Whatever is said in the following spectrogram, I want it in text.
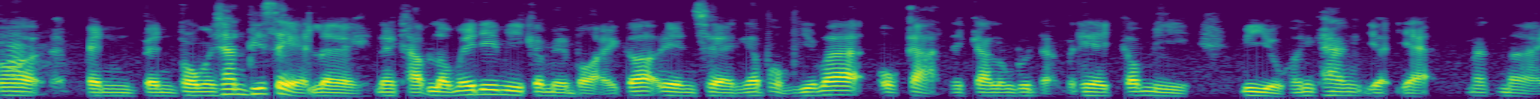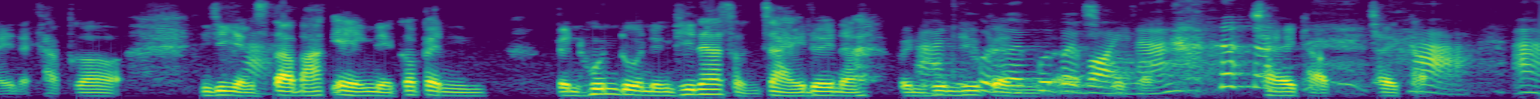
ก็เป็นเป็นโปรโมชั่นพิเศษเลยนะครับเราไม่ได้มีกันบ่อยๆก็เรียนเชิญครับผมคิดว่าโอกาสในการลงทุนต่างประเทศก็มีมีอยู่ค่อนข้างเยอะแยะมากมายนะครับก็จริงๆอย่างค่ะ Starbucks เองเนี่ยก็เป็นเป็นหุ้นตัวหนึ่งที่น่าสนใจด้วยนะ เป็นอ่าหุ้นที่ที่คุณเป็นเอิร์ธพูดบ่อยๆนะ ใช่ครับใช่ครับค่ะอ่า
